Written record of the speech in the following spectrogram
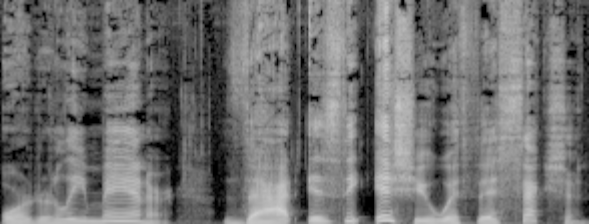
orderly manner. That is the issue with this section.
